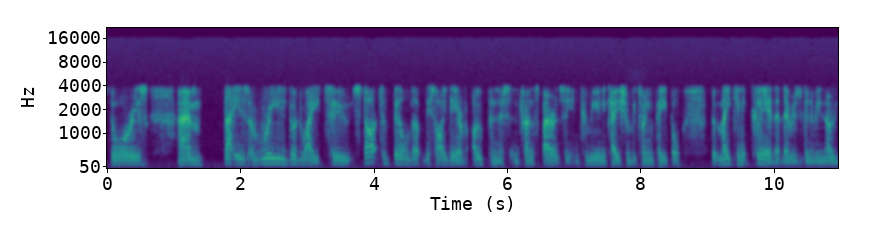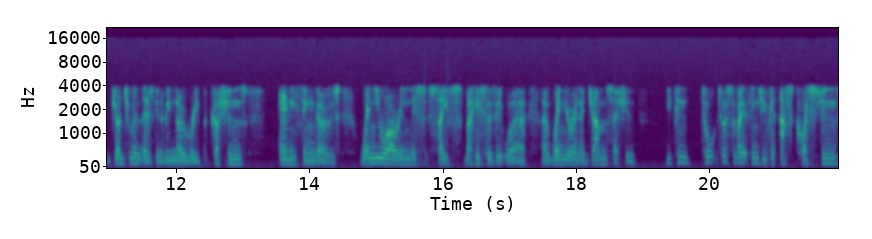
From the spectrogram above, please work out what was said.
stories. Um, that is a really good way to start to build up this idea of openness and transparency and communication between people, but making it clear that there is going to be no judgment, there's going to be no repercussions. Anything goes. When you are in this safe space, as it were, uh, when you're in a jam session, you can talk to us about things, you can ask questions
